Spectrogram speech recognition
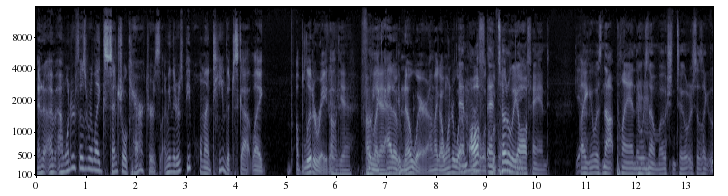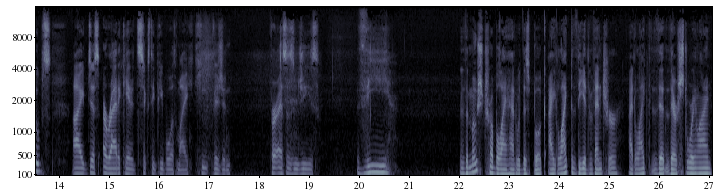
And I, I wonder if those were like central characters. I mean, there's people on that team that just got like obliterated. Oh yeah, for oh, like yeah. out of It- nowhere. I'm like, I wonder what and Marvel off and equivalent would totally be. offhand. Yeah. Like it was not planned. There was Mhm. no motion to it. It was just like, oops, I just eradicated sixty people with my heat vision for S's and G's. the the most trouble I had with this book, I liked the adventure. I liked the, their storyline,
